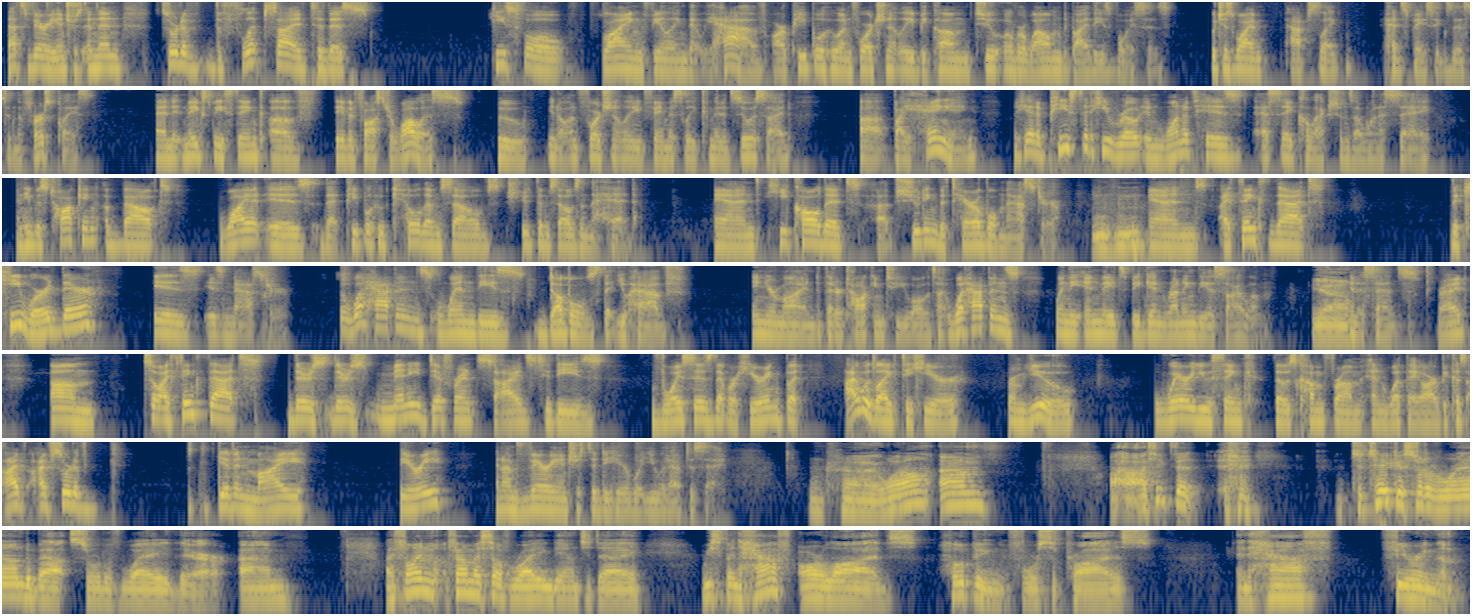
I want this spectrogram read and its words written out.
that's very interesting. And then, sort of the flip side to this peaceful flying feeling that we have are people who unfortunately become too overwhelmed by these voices, which is why apps like Headspace exist in the first place and it makes me think of David Foster Wallace, who you know unfortunately famously committed suicide uh, by hanging. But he had a piece that he wrote in one of his essay collections, I want to say, and he was talking about why it is that people who kill themselves shoot themselves in the head, and he called it uh, shooting the terrible master. Mm-hmm. And I think that the key word there is is master. So what happens when these doubles that you have in your mind that are talking to you all the time? What happens when the inmates begin running the asylum? Yeah. In a sense, right? Um so I think that there's there's many different sides to these voices that we're hearing, but I would like to hear from you where you think those come from and what they are because I've I've sort of given my theory, and I'm very interested to hear what you would have to say. Okay, well, um, I, I think that to take a sort of roundabout sort of way there, um, I find found myself writing down today. We spend half our lives hoping for surprise, and half fearing them.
